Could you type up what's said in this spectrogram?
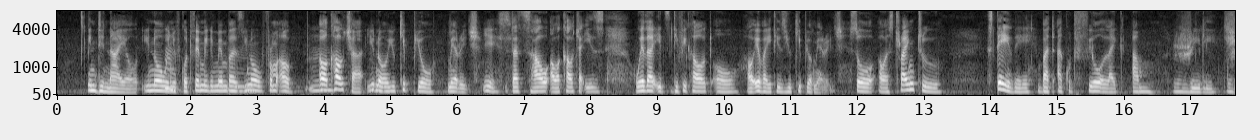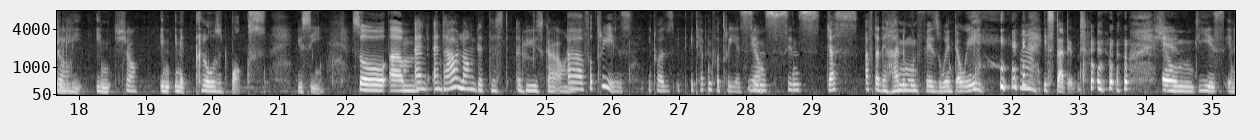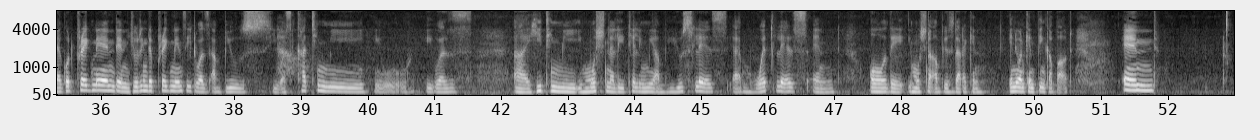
in denial. You know, when you've got family members, you know, from our our culture, you know, you keep your marriage. Yes. That's how our culture is. Whether it's difficult or however it is, you keep your marriage. So I was trying to stay there, but I could feel like I'm really, Sure. really in Sure. in in a closed box. You see, so um, And and how long did this abuse go on? uh, for three years. It was it, it happened for three years Yeah. since since just after the honeymoon phase went away, it started. And yes, and I got pregnant, and during the pregnancy, it was abuse. He was cutting me. He he was uh, hitting me emotionally, telling me I'm useless, I'm worthless, and all the emotional abuse that I can anyone can think about. And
